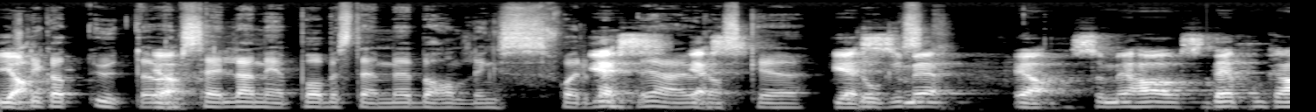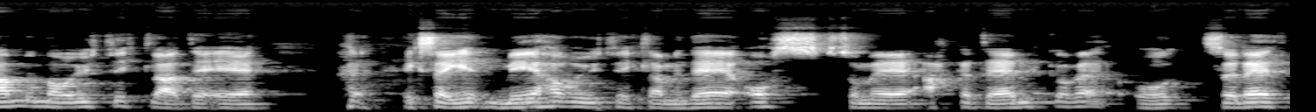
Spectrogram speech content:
Ja, slik at utøveren ja. selv er med på å bestemme behandlingsformen? Yes, det er jo yes, ganske yes, logisk. Vi, ja, så, har, så det programmet vi har utvikla, det er jeg sier vi har utvikla, men det er oss som er akademikere. Og, så det er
